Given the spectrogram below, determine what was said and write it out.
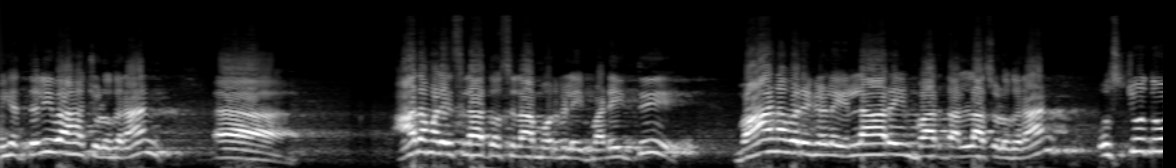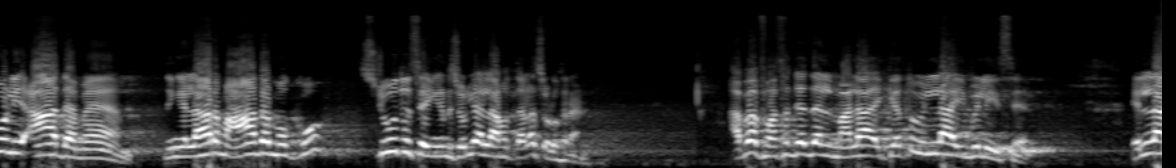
மிக தெளிவாக சொல்கிறான். ஆதம் அலை சலாத்து வலாம் அவர்களை படைத்து வானவர்களை எல்லாரையும் பார்த்து அல்லாஹ் சொல்கிறான் உஸ்துதூலி ஆதம. நீங்க எல்லாரும் ஆதமுக்கும் ஸ்டூது செய்யுங்கன்னு சொல்லி அல்லாஹு தாலா சொல்கிறான். அப்போ ஃபசஜதல் மலாய்க்கத்து இல்லா இபிலீஸ். எல்லா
